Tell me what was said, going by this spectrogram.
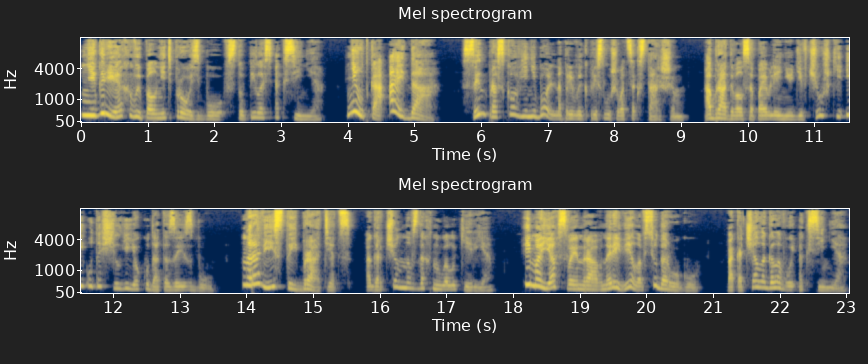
«Не грех выполнить просьбу», — вступилась Аксинья. «Нютка, ай да!» Сын Просковья не больно привык прислушиваться к старшим. Обрадовался появлению девчушки и утащил ее куда-то за избу. «Норовистый, братец!» — огорченно вздохнула Лукерья. «И моя своенравно ревела всю дорогу», — покачала головой Аксинья.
